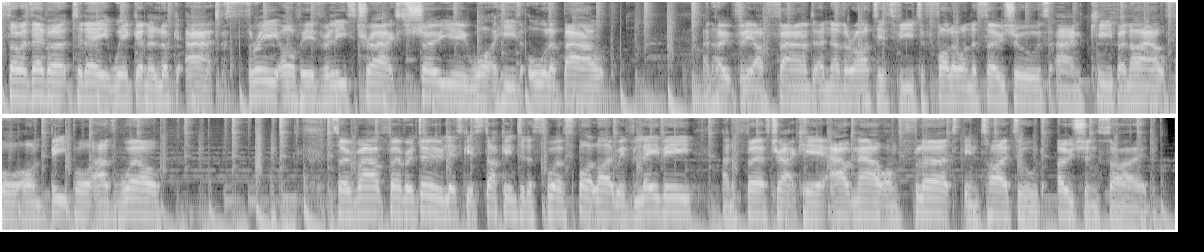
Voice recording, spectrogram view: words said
So, as ever, today we're going to look at three of his release tracks, show you what he's all about, and hopefully, I've found another artist for you to follow on the socials and keep an eye out for on Beatport as well. So, without further ado, let's get stuck into the Swerve Spotlight with Levy and the first track here out now on Flirt entitled Oceanside.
